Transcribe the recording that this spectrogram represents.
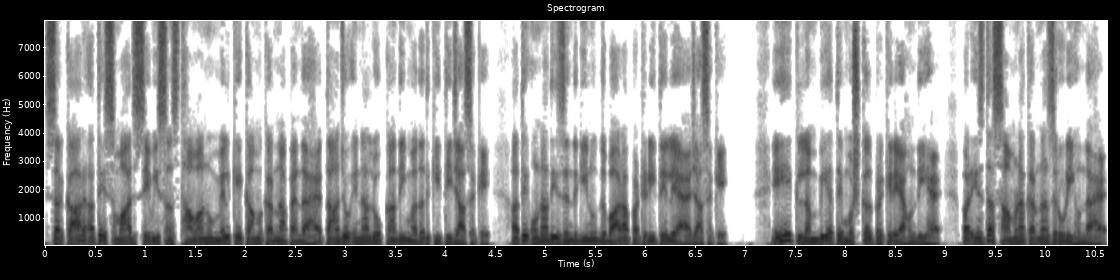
ਸਰਕਾਰ ਅਤੇ ਸਮਾਜ ਸੇਵੀ ਸੰਸਥਾਵਾਂ ਨੂੰ ਮਿਲ ਕੇ ਕੰਮ ਕਰਨਾ ਪੈਂਦਾ ਹੈ ਤਾਂ ਜੋ ਇਹਨਾਂ ਲੋਕਾਂ ਦੀ ਮਦਦ ਕੀਤੀ ਜਾ ਸਕੇ ਅਤੇ ਉਹਨਾਂ ਦੀ ਜ਼ਿੰਦਗੀ ਨੂੰ ਦੁਬਾਰਾ ਪਟੜੀ ਤੇ ਲਿਆਇਆ ਜਾ ਸਕੇ। ਇਹ ਇੱਕ ਲੰਬੀ ਅਤੇ ਮੁਸ਼ਕਲ ਪ੍ਰਕਿਰਿਆ ਹੁੰਦੀ ਹੈ, ਪਰ ਇਸ ਦਾ ਸਾਹਮਣਾ ਕਰਨਾ ਜ਼ਰੂਰੀ ਹੁੰਦਾ ਹੈ।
